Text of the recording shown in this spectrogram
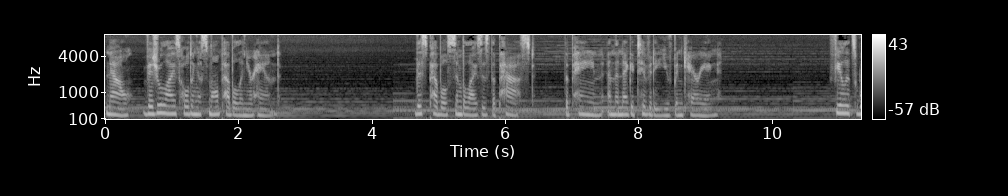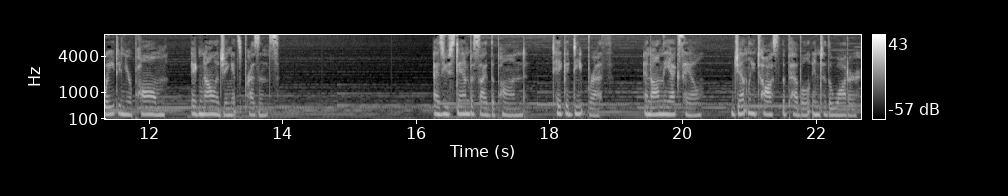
Now, visualize holding a small pebble in your hand. This pebble symbolizes the past, the pain, and the negativity you've been carrying. Feel its weight in your palm, acknowledging its presence. As you stand beside the pond, take a deep breath, and on the exhale, gently toss the pebble into the water.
